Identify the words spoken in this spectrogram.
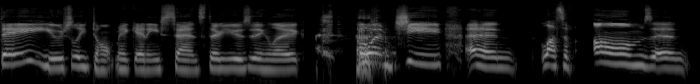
They usually don't make any sense. They're using like omg and lots of ums and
